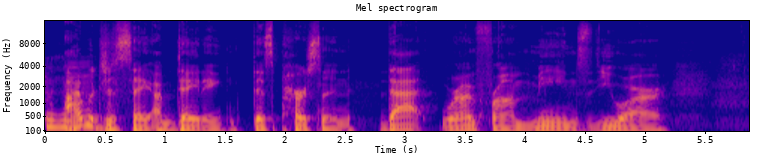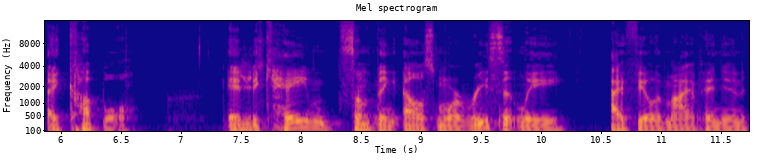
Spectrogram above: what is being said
I would mm-hmm. just say I'm dating this person. That where I'm from means you are a couple. It became something else more recently, I feel in my opinion.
